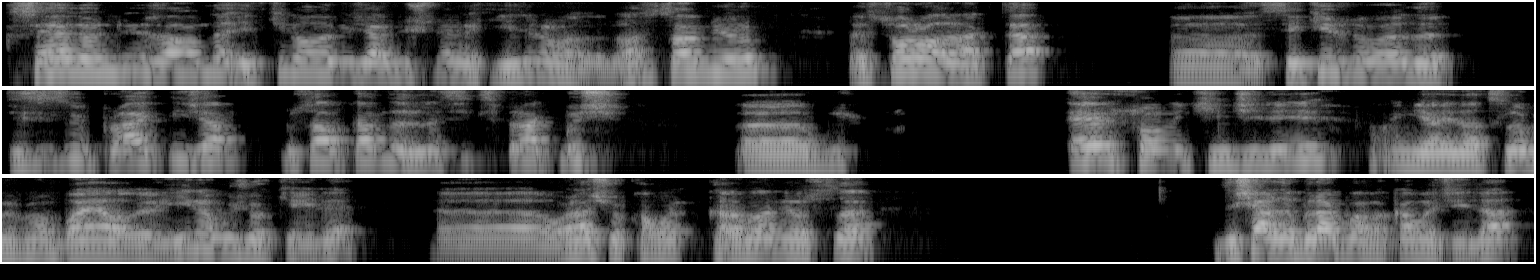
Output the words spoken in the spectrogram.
Kısaya döndüğü zaman da etkili olabileceğini düşünerek 7 numaralı diyorum. Ve son olarak da e, 8 numaralı Decisive Pride diyeceğim. Bu safkan da Lasix bırakmış. E, bu en son ikinciliği hangi ayda hatırlamıyorum ama bayağı oluyor. Yine bu jokeyle e, Horacio Caravanios'la dışarıda bırakmamak amacıyla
